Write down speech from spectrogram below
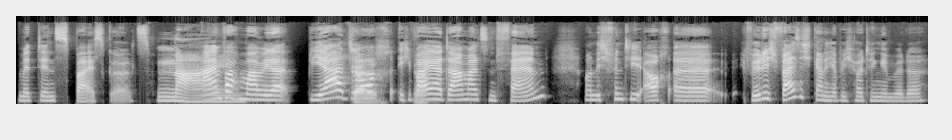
mit den Spice Girls. Nein. Einfach mal wieder Ja, Geil. doch. Ich war Ja. ja. damals ein Fan und ich finde die auch, äh, würde ich, weiß ich gar nicht, ob ich heute hingehen würde.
